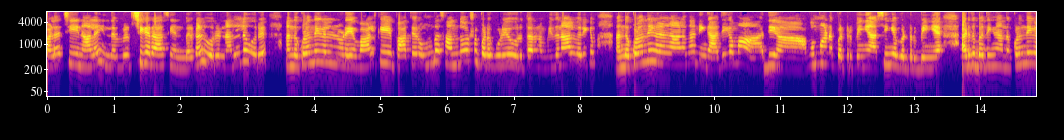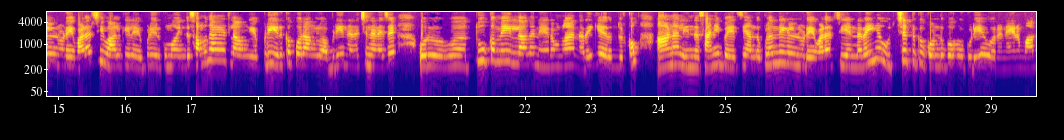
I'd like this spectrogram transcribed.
வளர்ச்சியினால இந்த விருச்சிக ராசி என்பர்கள் ஒரு நல்ல ஒரு அந்த குழந்தைகளினுடைய வாழ்க்கையை பார்த்து ரொம்ப சந்தோஷப்படக்கூடிய ஒரு தருணம். இது நாள் வரைக்கும் அந்த குழந்தைகள்னாலதான் நீங்க அதிகமா அதி அவமானப்பட்டிருப்பீங்க அசிங்கப்பட்டிருப்பீங்க. அடுத்து பாத்தீங்கன்னா அந்த குழந்தைகளினுடைய வளர்ச்சி வாழ்க்கையில எப்படி இருக்குமோ இந்த சமுதாயத்துல அவங்க எப்படி இருக்க போறாங்களோ அப்படின்னு நினைச்சு நினைச்சு ஒரு தூக்கமே இல்லாத நேரம்லாம் நிறைய இருந்திருக்கும். ஆனால் இந்த சனி பயிற்சி அந்த குழந்தைகளினுடைய வளர்ச்சியை நிறைய உச்சத்துக்கு கொண்டு இருக்கக்கூடிய ஒரு நேரமாக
